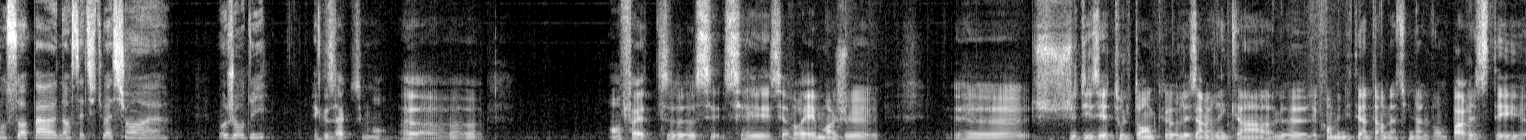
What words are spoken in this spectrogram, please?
ne soit pas dans cette situation euh, aujourd'hui? Exactement. Euh, en fait, euh, c'est vrai. Moi, je, je disais tout le temps que les Américains, les communautés internationales ne vont pas rester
